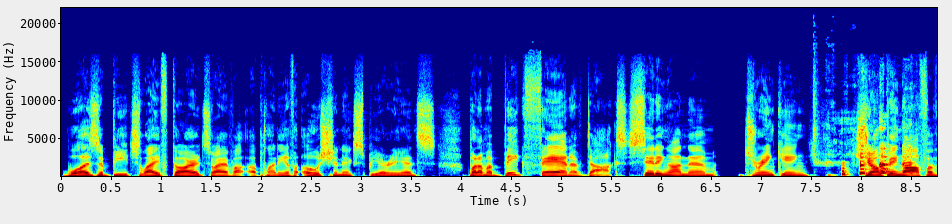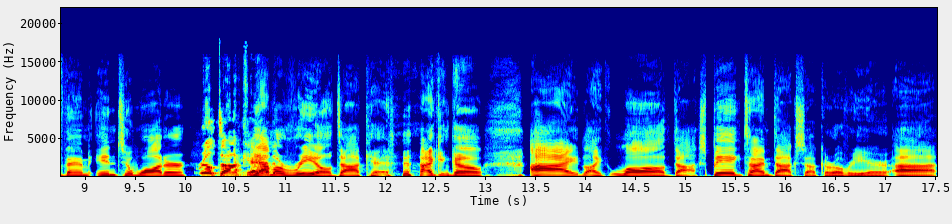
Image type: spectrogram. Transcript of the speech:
was a beach lifeguard, so I have a, a plenty of ocean experience. But I'm a big fan of docks, sitting on them, drinking, jumping off of them into water. Real dockhead. Yeah, I'm a real dockhead. I can go. I like love docks. Big time dock sucker over here. Uh,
